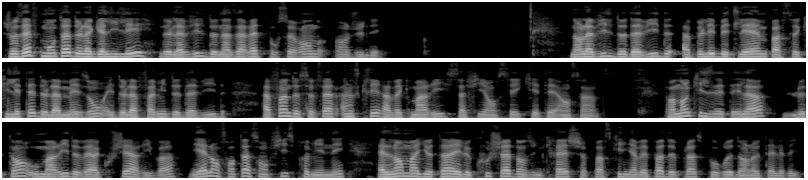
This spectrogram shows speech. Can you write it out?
Joseph monta de la Galilée, de la ville de Nazareth pour se rendre en Judée dans la ville de David, appelée Bethléem parce qu'il était de la maison et de la famille de David, afin de se faire inscrire avec Marie, sa fiancée, qui était enceinte. Pendant qu'ils étaient là, le temps où Marie devait accoucher arriva, et elle enfanta son fils premier-né, elle l'emmaillota et le coucha dans une crèche parce qu'il n'y avait pas de place pour eux dans l'hôtellerie.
